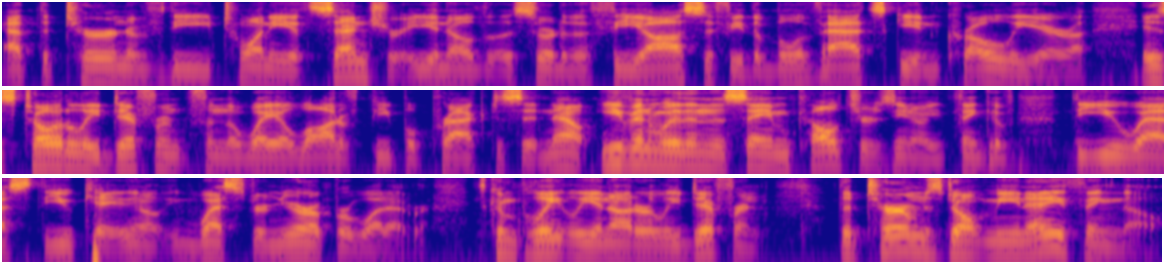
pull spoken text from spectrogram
at the turn of the 20th century. You know, the sort of the theosophy, the Blavatsky and Crowley era, is totally different from the way a lot of people practice it now, even within the same cultures. You know, you think of the U.S., the U.K., you know, Western Europe or whatever. It's completely and utterly different. The terms don't mean anything, though.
